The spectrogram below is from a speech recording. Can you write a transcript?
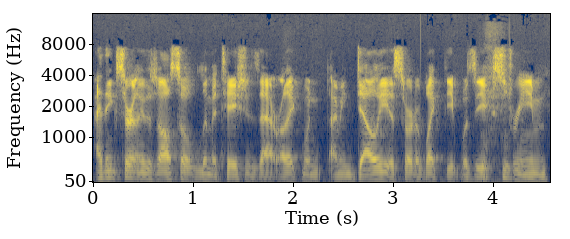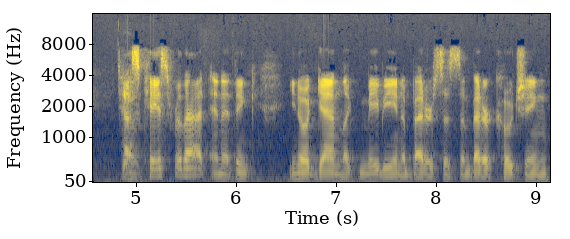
I think certainly there's also limitations that. Right? Like when I mean Delly is sort of like the was the extreme test case for that, and I think you know again like maybe in a better system, better coaching,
